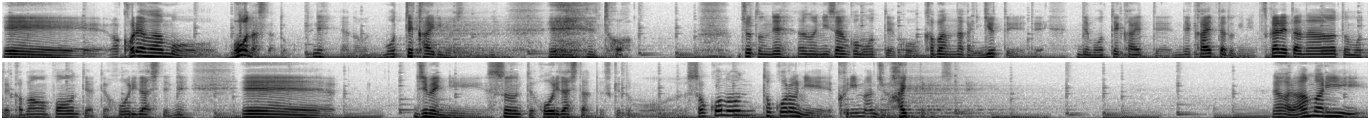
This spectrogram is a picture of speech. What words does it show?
えー、これはもうボーナスだと思ってね、あの持って帰りましたけどね。えー、っと、ちょっとね、あの2、3個持って、こう、カバンの中にギュッと入れて、で、持って帰って、で、帰った時に疲れたなと思って、カバンをポンってやって放り出してね、えー、地面にスンって放り出したんですけどもそこのところに栗まんじゅう入ってるんですよね。だからあんまり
